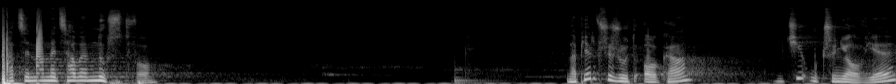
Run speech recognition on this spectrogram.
Pracy mamy całe mnóstwo. Na pierwszy rzut oka ci uczniowie,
